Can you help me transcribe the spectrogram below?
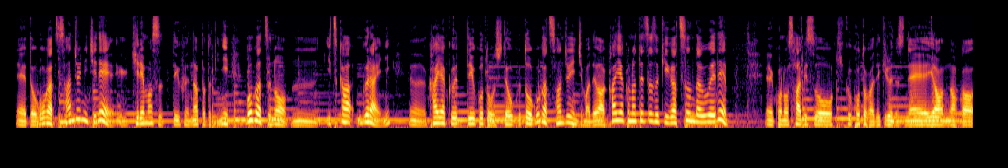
えーと、5月30日で切れますっていう風になった時に5月の、うん、5日ぐらいに、うん、解約っていうことをしておくと5月30日までは解約の手続きが済んだ上でえー、このサービスを聞くことができるんですね。いや、なんか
